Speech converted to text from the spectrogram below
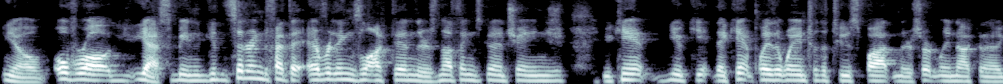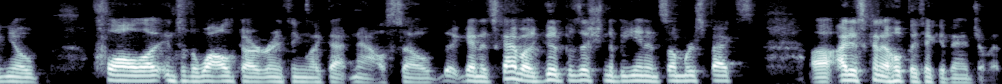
you know, overall, yes. I mean, considering the fact that everything's locked in, there's nothing's going to change. You can't, you can't, they can't play their way into the two spot, and they're certainly not going to, you know, fall into the wild card or anything like that now. So again, it's kind of a good position to be in in some respects. Uh, I just kind of hope they take advantage of it.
